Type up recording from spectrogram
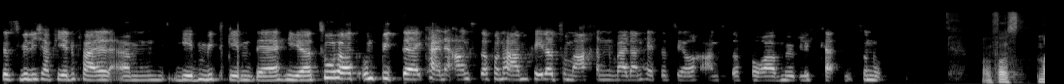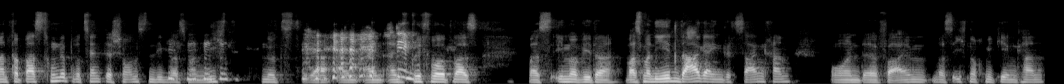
Das will ich auf jeden Fall ähm, jedem mitgeben, der hier zuhört und bitte keine Angst davon haben, Fehler zu machen, weil dann hättet ihr auch Angst davor, Möglichkeiten zu nutzen. Man, fast, man verpasst 100% der Chancen, die was man nicht nutzt. Ja, ein, ein, ein Sprichwort, was, was immer wieder, was man jeden Tag eigentlich sagen kann. Und äh, vor allem, was ich noch mitgeben kann,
